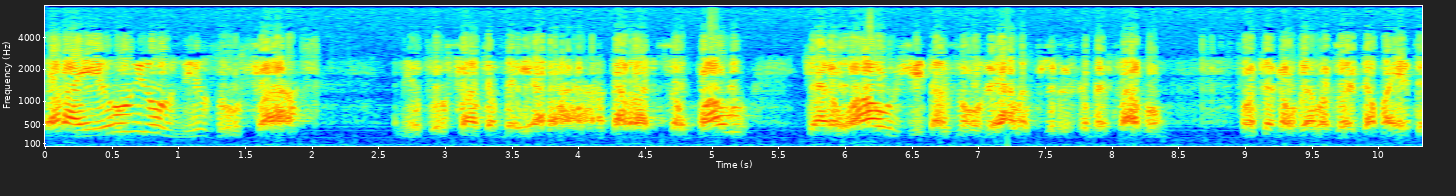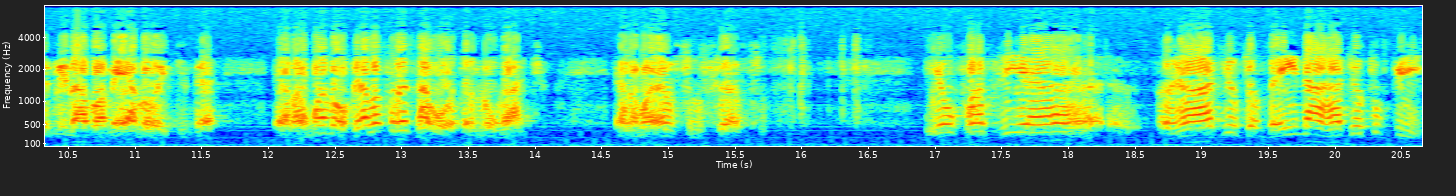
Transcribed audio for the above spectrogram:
Era eu e o Nilson Sá. Nilson Sá também era da Rádio São Paulo, que era o auge das novelas, que eles começavam a fazer novelas às oito da manhã e terminavam à meia-noite, né? Era uma novela atrás da outra no rádio. Era o maior sucesso. Eu fazia rádio também na Rádio Tupi,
